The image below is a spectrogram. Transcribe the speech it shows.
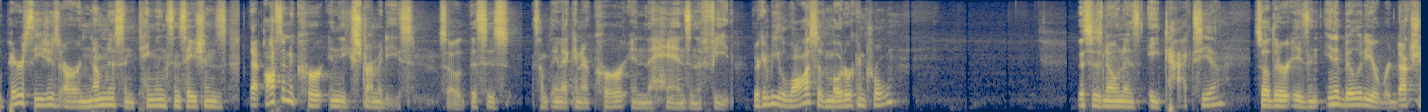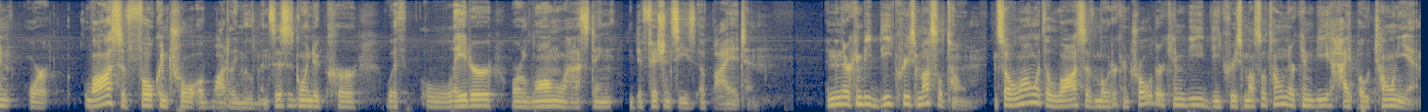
So paresthesias are numbness and tingling sensations that often occur in the extremities. So this is something that can occur in the hands and the feet. There can be loss of motor control. This is known as ataxia. So there is an inability or reduction or loss of full control of bodily movements. This is going to occur with later or long-lasting deficiencies of biotin. And then there can be decreased muscle tone. So along with the loss of motor control, there can be decreased muscle tone, there can be hypotonia.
